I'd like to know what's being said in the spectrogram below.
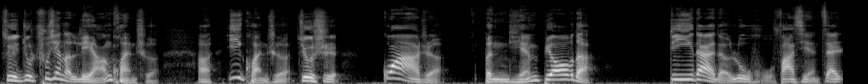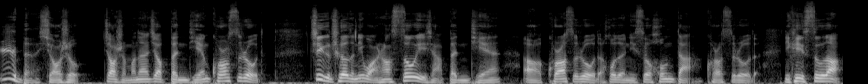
所以就出现了两款车啊，一款车就是挂着本田标的第一代的路虎发现，在日本销售，叫什么呢？叫本田 Crossroad。这个车子你网上搜一下，本田啊，Crossroad，或者你搜 Honda Crossroad，你可以搜到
